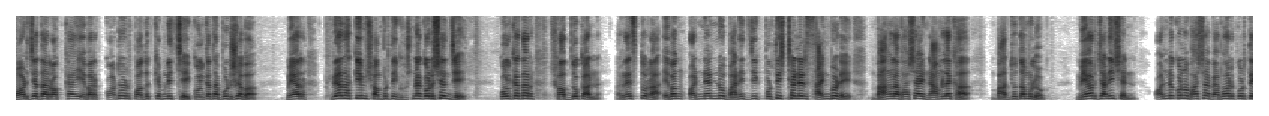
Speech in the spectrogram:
মর্যাদা রক্ষায় এবার কঠোর পদক্ষেপ নিচ্ছে কলকাতা পুরসভা। মেয়র ফিরাদ হাকিম সম্প্রতি ঘোষণা করেছেন যে, কলকাতার সব দোকান, রেস্তোরাঁ এবং অন্যান্য বাণিজ্যিক প্রতিষ্ঠানের সাইনবোর্ডে বাংলা ভাষায় নাম লেখা বাধ্যতামূলক। মেয়র জানিয়েছেন, অন্য কোনো ভাষা ব্যবহার করতে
